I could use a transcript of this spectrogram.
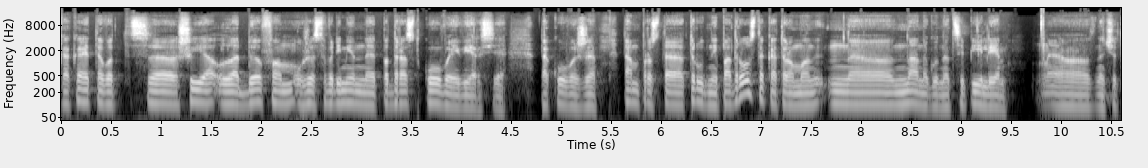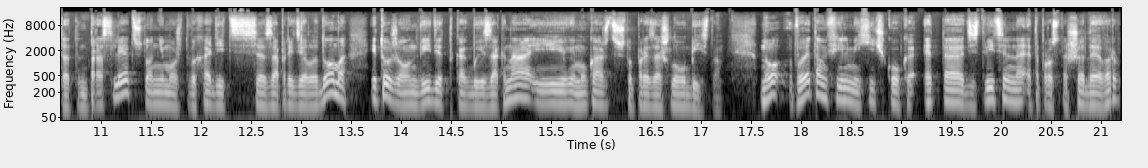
какая-то вот с Шия Лабефом уже современная подростковая версия такого же. Там просто трудный подросток, которому на ногу нацепили Э, значит, этот браслет, что он не может выходить за пределы дома, и тоже он видит как бы из окна, и ему кажется, что произошло убийство. Но в этом фильме Хичкока это действительно, это просто шедевр,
